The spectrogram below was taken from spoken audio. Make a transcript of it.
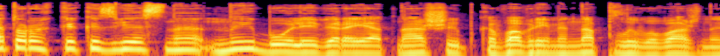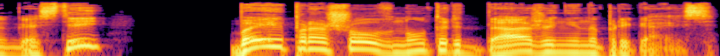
которых, как известно, наиболее вероятна ошибка во время наплыва важных гостей, Бэй прошел внутрь даже не напрягаясь.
